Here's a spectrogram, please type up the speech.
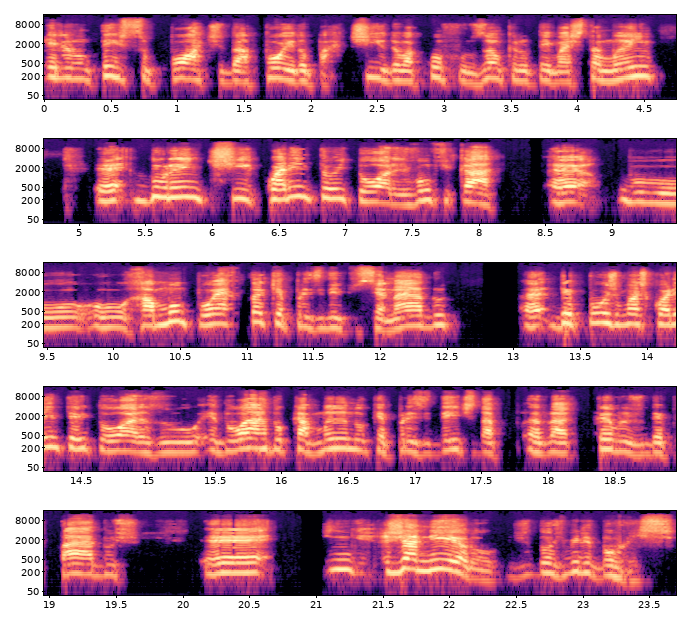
ele não tem suporte do apoio do partido, é uma confusão que não tem mais tamanho. É, durante 48 horas vão ficar é, o, o, Ramon Puerta, que é presidente do Senado, é, depois, mais 48 horas, o Eduardo Camano, que é presidente da, da Câmara dos Deputados. É, em janeiro de 2002,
